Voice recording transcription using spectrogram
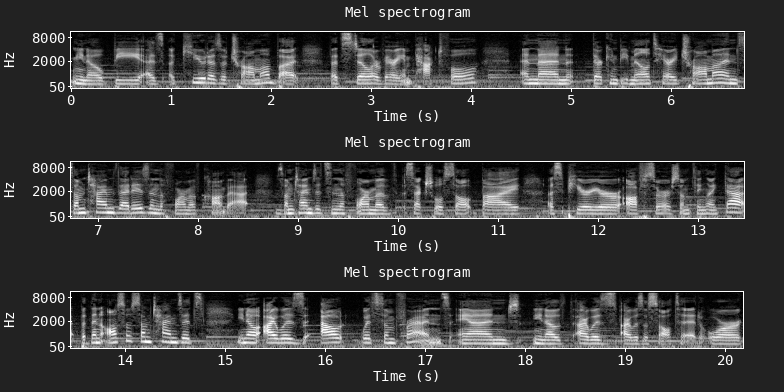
you know be as acute as a trauma, but that still are very impactful. And then there can be military trauma, and sometimes that is in the form of combat. Sometimes it's in the form of sexual assault by a superior officer or something like that. But then also sometimes it's, you know, I was out with some friends and, you know, I was I was assaulted or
